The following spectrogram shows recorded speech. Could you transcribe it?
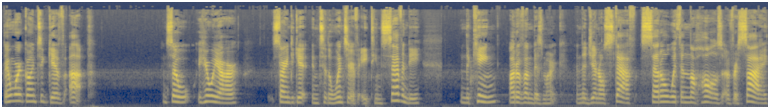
they weren't going to give up. And so here we are, starting to get into the winter of 1870, and the king, Otto von Bismarck, and the general staff settle within the halls of Versailles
